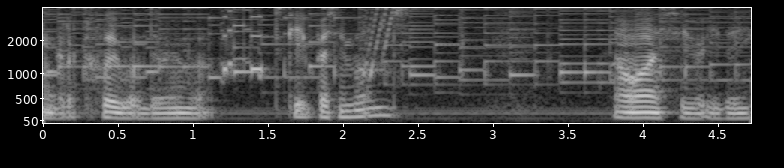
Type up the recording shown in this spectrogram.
I haven't got a clue what I'm doing, but just keep pressing buttons. Oh, I see what you do.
